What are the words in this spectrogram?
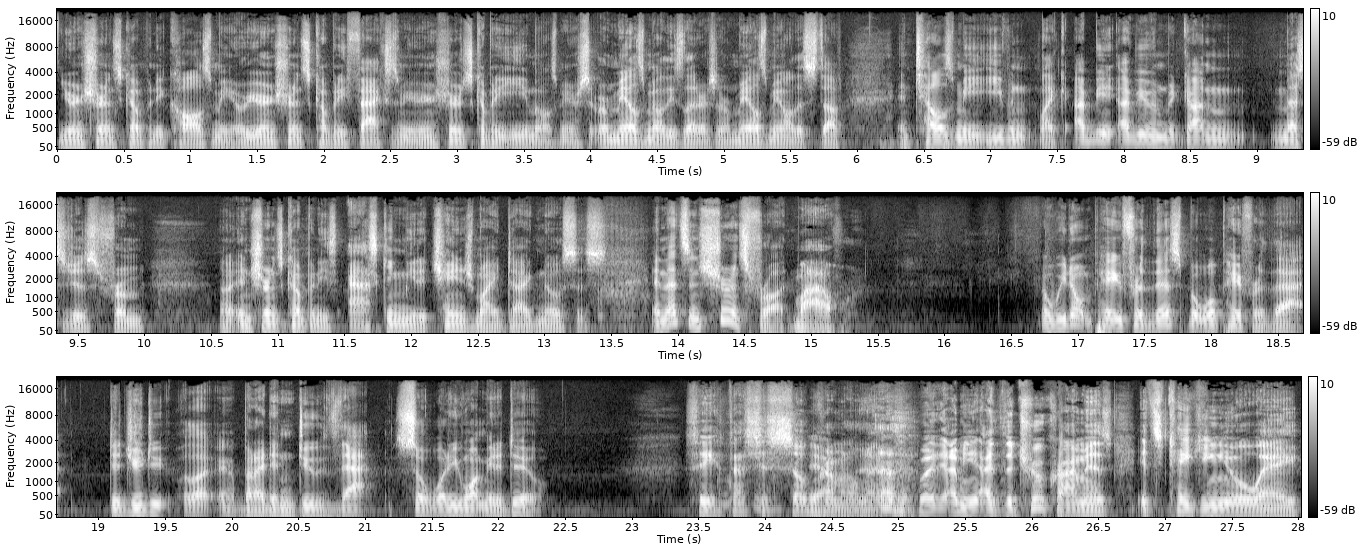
your insurance company calls me, or your insurance company faxes me, or your insurance company emails me, or, or mails me all these letters, or mails me all this stuff, and tells me even like I've be, I've even gotten messages from uh, insurance companies asking me to change my diagnosis, and that's insurance fraud. Wow. Oh, we don't pay for this, but we'll pay for that. Did you do? But I didn't do that. So what do you want me to do? See, that's just so Yeah. criminal, man. But I mean, I- the true crime is it's taking you away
